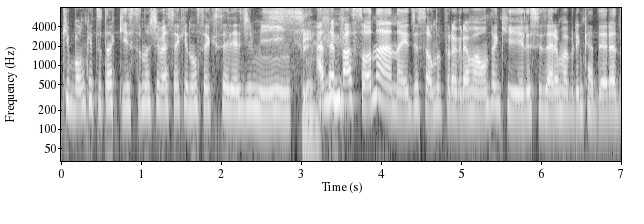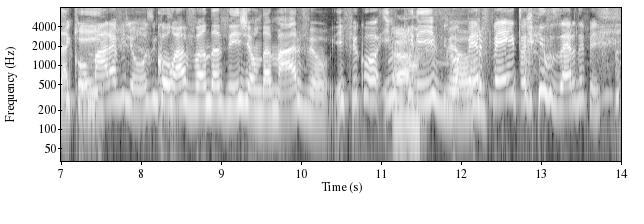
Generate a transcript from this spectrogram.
Que bom que tu tá aqui. Se tu não estivesse aqui, não sei o que seria de mim. Sim. Até passou na, na edição do programa ontem que eles fizeram uma brincadeira da Ficou Kay maravilhoso. com inclusive. a WandaVision da Marvel. E ficou incrível. Ficou perfeito, o zero defeitos.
